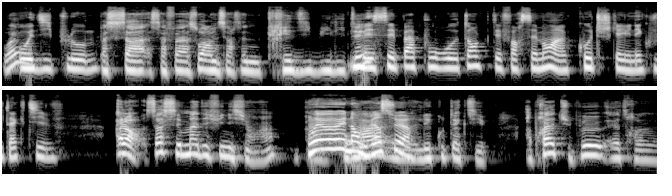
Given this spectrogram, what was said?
Ouais, au diplôme. parce que ça, ça fait asseoir une certaine crédibilité. Mais c'est pas pour autant que tu es forcément un coach qui a une écoute active. Alors, ça, c'est ma définition. Hein. Oui, oui, oui, non, moi, bien sûr. L'écoute active. Après, tu peux être euh,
